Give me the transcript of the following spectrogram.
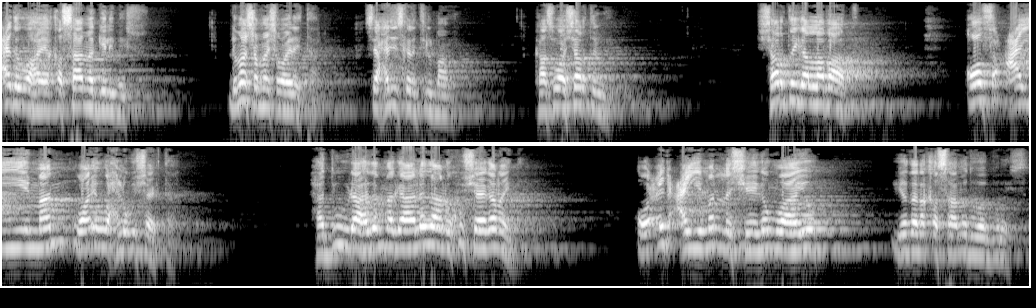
cadow ahay qasaama geli mayso. Dhimasha meesha waa inay taalla sida xadiiskani tilmaamay kaas waa shari wey shardiga labaad qof cayiman waa in wax lagu sheegtaa hadduu idhaahdo magaaladaanu ku sheeganayna oo cid cayiman la sheegan waayo iyadana qasaamadu waa buraysa.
